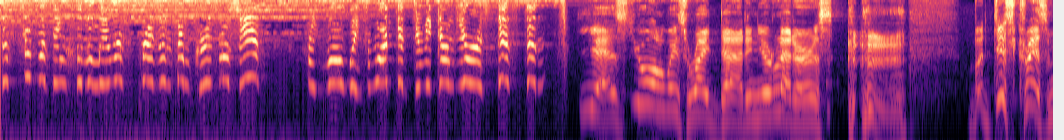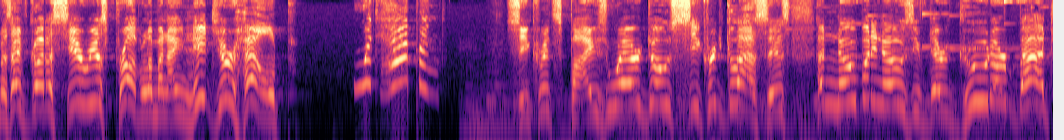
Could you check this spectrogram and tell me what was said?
The super thing who delivers presents on Christmas Eve! I've always wanted to become your assistant! Yes, you always write that in your letters. but this Christmas I've got a serious problem and I need your help. What happened? Secret spies wear those secret glasses, and nobody knows if they're good or bad,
